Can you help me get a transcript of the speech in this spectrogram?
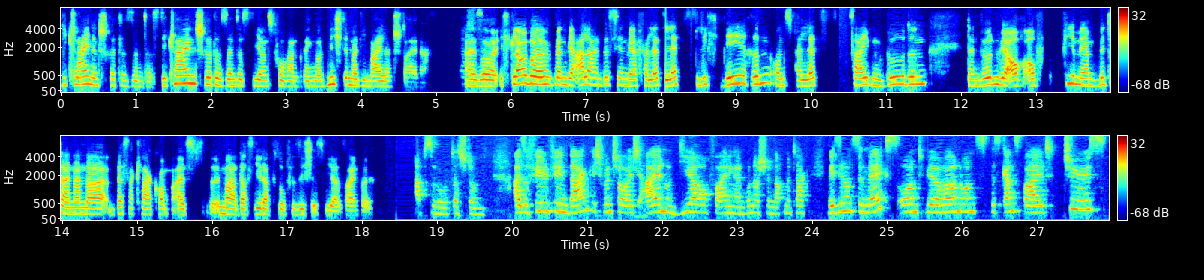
die kleinen Schritte sind es. Die kleinen Schritte sind es, die uns voranbringen und nicht immer die Meilensteine. Also ich glaube, wenn wir alle ein bisschen mehr verletzlich wären, uns verletzt zeigen würden, dann würden wir auch auf viel mehr miteinander besser klarkommen, als immer, dass jeder so für sich ist, wie er sein will. Absolut, das stimmt. Also vielen, vielen Dank. Ich wünsche euch allen und dir auch vor allen Dingen einen wunderschönen Nachmittag. Wir sehen uns demnächst und wir hören uns bis ganz bald. Tschüss.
